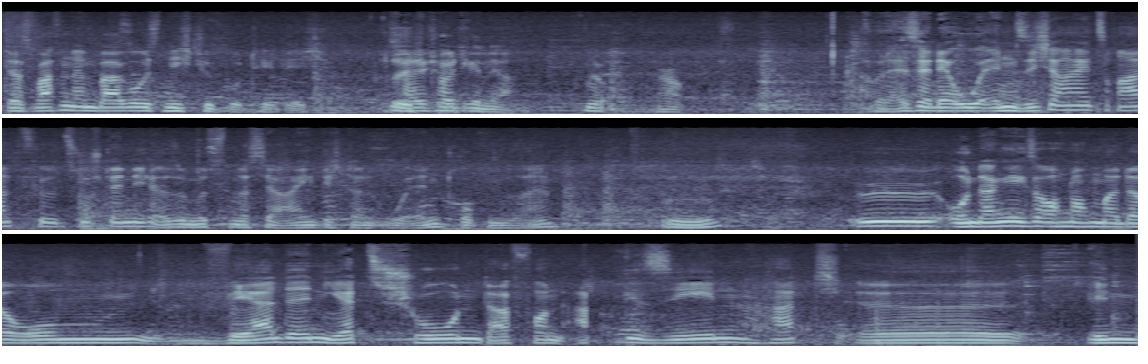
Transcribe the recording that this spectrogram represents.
das Waffenembargo ist nicht hypothetisch. Das habe ich Richtig. heute gelernt. Ja. Ja. Aber da ist ja der UN-Sicherheitsrat für zuständig, also müssten das ja eigentlich dann UN-Truppen sein. Äh, Und dann ging es auch nochmal darum, wer denn jetzt schon davon abgesehen hat, äh, in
